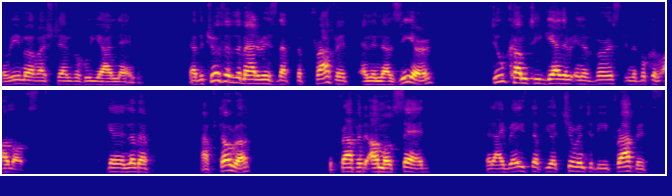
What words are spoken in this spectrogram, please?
Karima yanem. Now, the truth of the matter is that the prophet and the Nazir do come together in a verse in the book of Amos. Again, another Haftorah, the prophet Amos said that I raised up your children to be prophets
